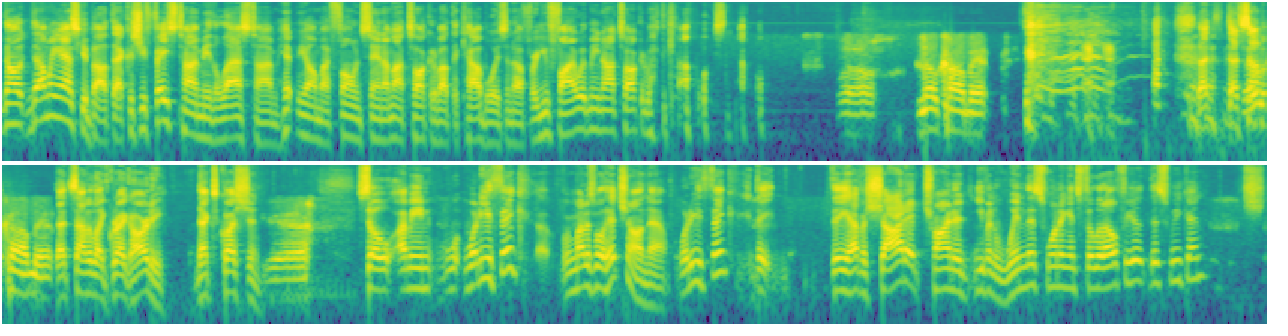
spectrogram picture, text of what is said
No, let me ask you about that because you FaceTimed me the last time, hit me on my phone saying I'm not talking about the Cowboys enough. Are you fine with me not talking about the Cowboys now? Well, no comment. that that sounded no comment. that sounded like Greg Hardy. Next question. Yeah. So, I mean, what do you think? We might as well hit you on now. What do you think? They they have a shot at trying to even win this one against Philadelphia this weekend? Sha-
